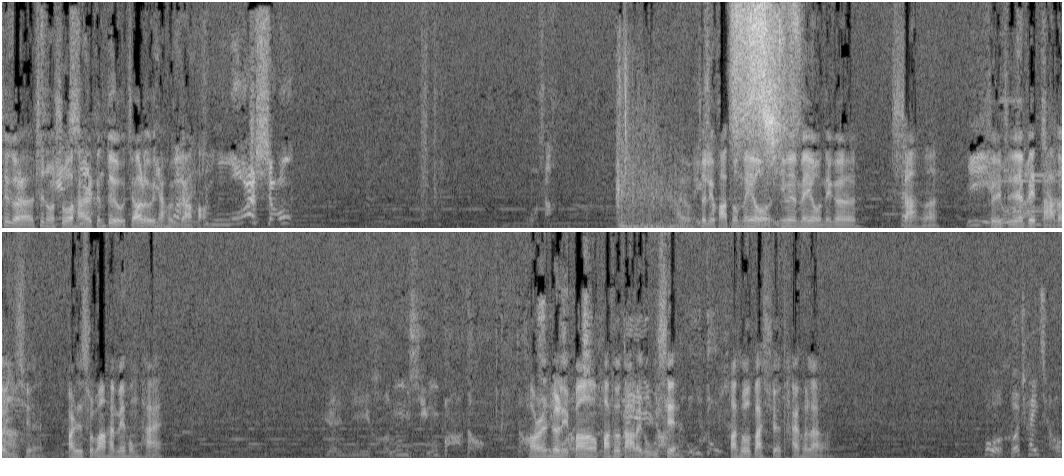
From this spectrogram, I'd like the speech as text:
这个这种时候还是跟队友交流一下会比较好。我手，火杀，哎呦，这里华佗没有，因为没有那个闪了，所以直接被打到一血，而且手棒还没红牌。任你横行霸道。曹仁这里帮华佗打了一个无懈，华佗把血抬回来了。过河拆桥，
